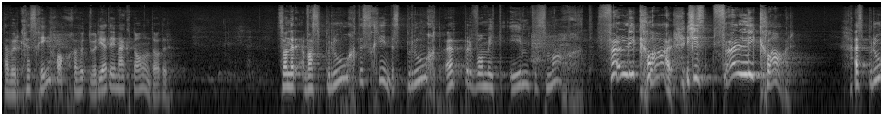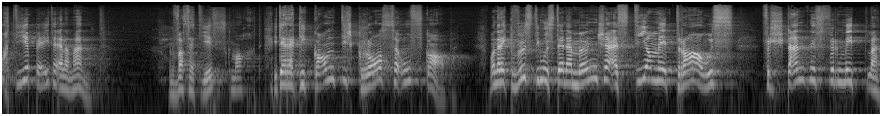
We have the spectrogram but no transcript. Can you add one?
Da würde kein Kind kochen, heute würde jeder im McDonald's, oder? Sondern was braucht das Kind? Es braucht jemanden, der mit ihm das macht. Völlig klar. Es ist völlig klar. Es braucht diese beiden Elemente. Und was hat Jesus gemacht? In dieser gigantisch grossen Aufgabe, wo er gewusst, ich muss diesen Menschen ein diametrales Verständnis vermitteln,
